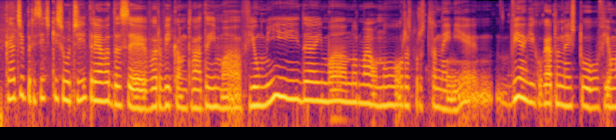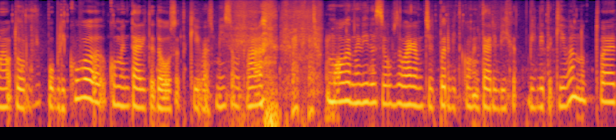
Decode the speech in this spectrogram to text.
Така че при всички случаи трябва да се върви към това да има филми и да има нормално разпространение. Винаги, когато нещо филмаутор публикува, коментарите долу са такива. Смисъл това мога нали, да се обзалагам, че първите коментари биха били такива, но това е,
